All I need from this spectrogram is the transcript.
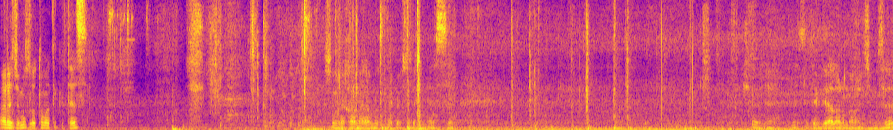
Aracımız otomatik vites. Şimdi kameramızı da göstereyim ben size. Şöyle biraz ileriye alalım aracımızı.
